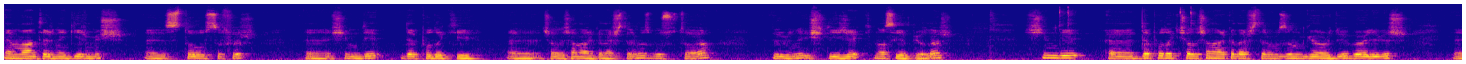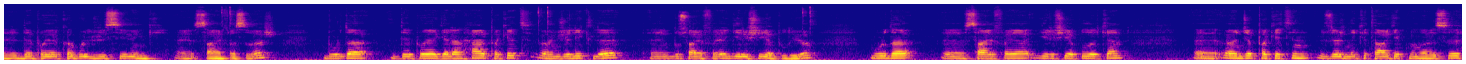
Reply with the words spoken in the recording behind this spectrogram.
envanterine girmiş. E, stoğu sıfır. E, Şimdi depodaki e, çalışan arkadaşlarımız bu stoğa ürünü işleyecek. Nasıl yapıyorlar? Şimdi e, depodaki çalışan arkadaşlarımızın gördüğü böyle bir e, depoya kabul receiving e, sayfası var. Burada depoya gelen her paket öncelikle e, bu sayfaya girişi yapılıyor. Burada e, sayfaya girişi yapılırken e, önce paketin üzerindeki takip numarası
